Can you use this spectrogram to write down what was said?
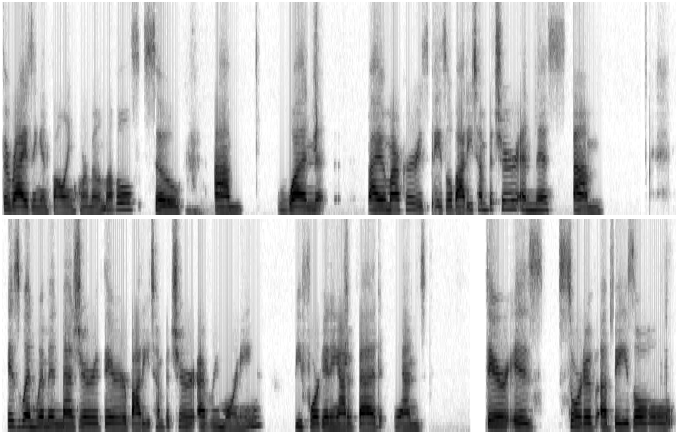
the rising and falling hormone levels. So, um, one biomarker is basal body temperature, and this um, is when women measure their body temperature every morning before getting out of bed. And there is sort of a basal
